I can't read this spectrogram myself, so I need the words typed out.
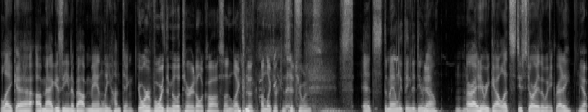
like uh, a magazine about manly hunting. Or avoid the military at all costs, unlike the unlike their constituents. It's, it's the manly thing to do Yeah. now. Mhm. All right, here we go. Let's do story of the week. Ready? Yep.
